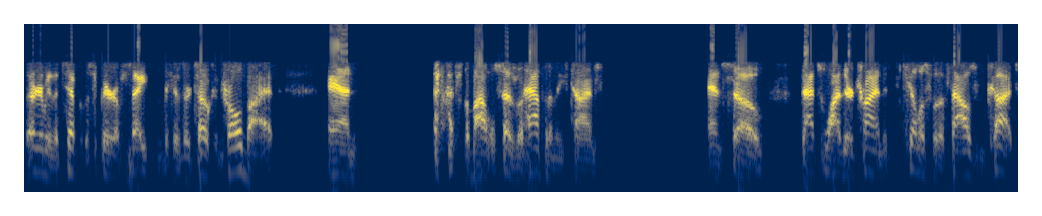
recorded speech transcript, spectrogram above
They're going to be the tip of the spear of Satan because they're so controlled by it. And that's what the Bible says would happen in these times. And so that's why they're trying to kill us with a thousand cuts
